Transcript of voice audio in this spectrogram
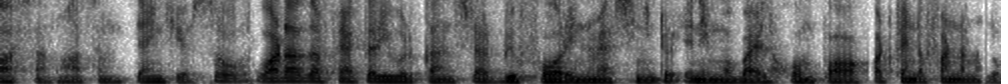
Awesome, awesome. Thank you. So, what are the factors you would consider before investing into any mobile home park? What kind of fundamental?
